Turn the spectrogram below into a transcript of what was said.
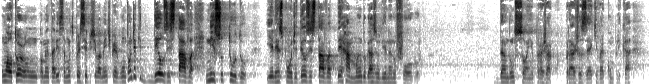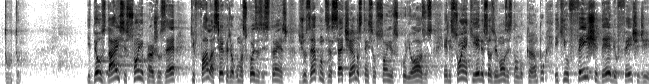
Um autor, um comentarista muito perceptivamente pergunta: onde é que Deus estava nisso tudo? E ele responde: Deus estava derramando gasolina no fogo, dando um sonho para José que vai complicar tudo. E Deus dá esse sonho para José, que fala acerca de algumas coisas estranhas. José, com 17 anos, tem seus sonhos curiosos. Ele sonha que ele e seus irmãos estão no campo e que o feixe dele, o feixe de,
